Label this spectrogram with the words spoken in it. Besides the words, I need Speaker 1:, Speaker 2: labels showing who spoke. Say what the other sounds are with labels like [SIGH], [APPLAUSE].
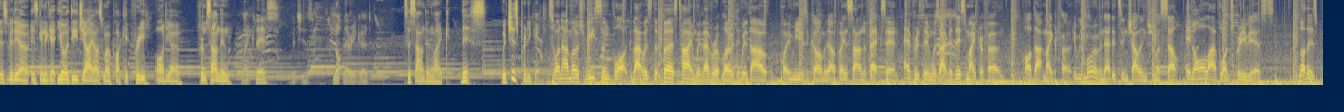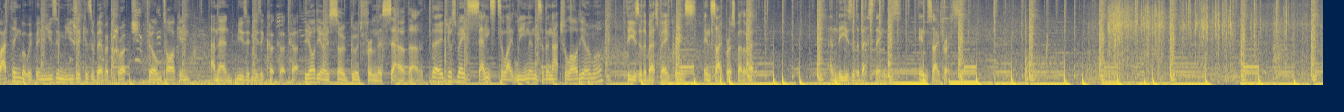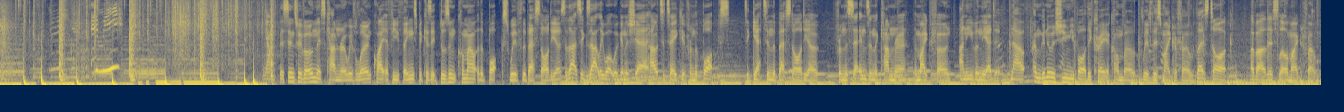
Speaker 1: This video is going to get your DJI Osmo Pocket 3 audio from sounding like this, which is not very good, to sounding like this, which is pretty good. So on our most recent vlog, that was the first time we've ever uploaded without putting music on, without putting sound effects in. Everything was either this microphone or that microphone. It was more of an editing challenge for myself. In all our vlogs previous, not that it's a bad thing, but we've been using music as a bit of a crutch, film talking, and then music, music, cut, cut, cut. The audio is so good from this setup though, that it just made sense to like lean into the natural audio more. These are the best bakeries in Cyprus, by the way. And these are the best things in Cyprus. Since we've owned this camera, we've learned quite a few things because it doesn't come out of the box with the best audio. So that's exactly what we're gonna share, how to take it from the box to get in the best audio from the settings in the camera, the microphone, and even the edit. Now, I'm gonna assume you bought the Creator Combo with this microphone. Let's talk about this little microphone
